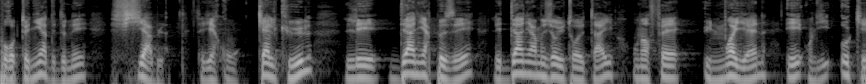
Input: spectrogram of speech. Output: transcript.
pour obtenir des données fiables. C'est-à-dire qu'on calcule les dernières pesées, les dernières mesures du tour de taille, on en fait une moyenne et on dit OK,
